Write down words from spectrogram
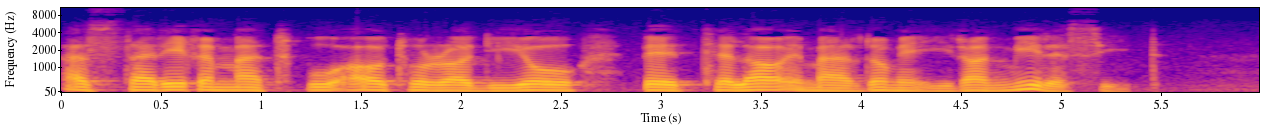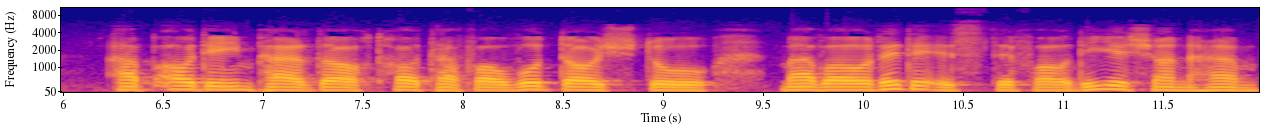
از طریق مطبوعات و رادیو به اطلاع مردم ایران می رسید. ابعاد این پرداخت ها تفاوت داشت و موارد استفادهشان هم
